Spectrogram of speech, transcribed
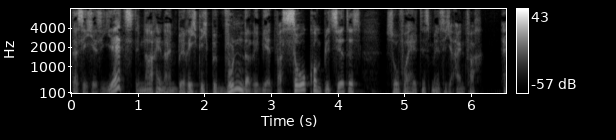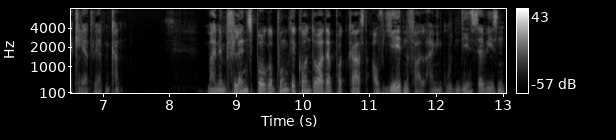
dass ich es jetzt im Nachhinein berichtig bewundere, wie etwas so kompliziertes so verhältnismäßig einfach erklärt werden kann. Meinem Flensburger Punktekonto hat der Podcast auf jeden Fall einen guten Dienst erwiesen,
